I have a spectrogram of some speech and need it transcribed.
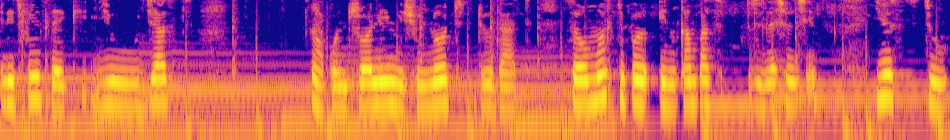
And it feels like you just are controlling you should not do that. So most people in campus relationships used to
